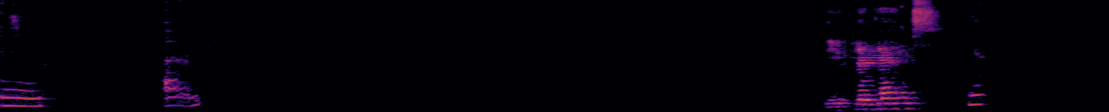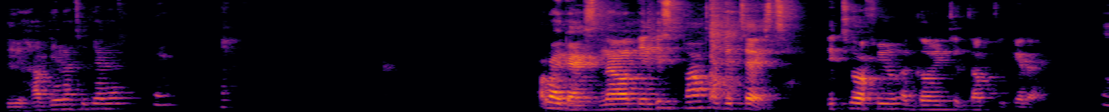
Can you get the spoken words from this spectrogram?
And um, Do you play games? Do you have dinner together? Yeah. All right, guys. Now, in this part of the test, the two of you are going to talk together. Yeah.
